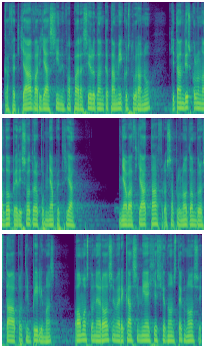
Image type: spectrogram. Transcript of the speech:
Καφετιά, βαριά σύννεφα παρασύρονταν κατά μήκος του ουρανού και ήταν δύσκολο να δω περισσότερο από μια πετριά. Μια βαθιά τάφρος απλωνόταν μπροστά από την πύλη μας, όμως το νερό σε μερικά σημεία είχε σχεδόν στεγνώσει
